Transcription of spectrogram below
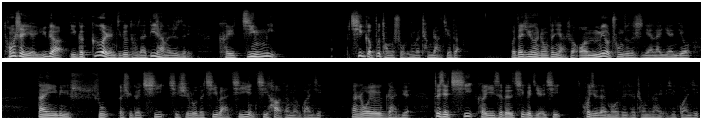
同时也预表一个个人基督徒在地上的日子里可以经历七个不同属灵的成长阶段。我在聚会中分享说，我们没有充足的时间来研究但以理书的许多七启示录的七晚、七印、七号等等关系，但是我有一个感觉。这些七和以色列的七个节气，或许在某些程度上有一些关系。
